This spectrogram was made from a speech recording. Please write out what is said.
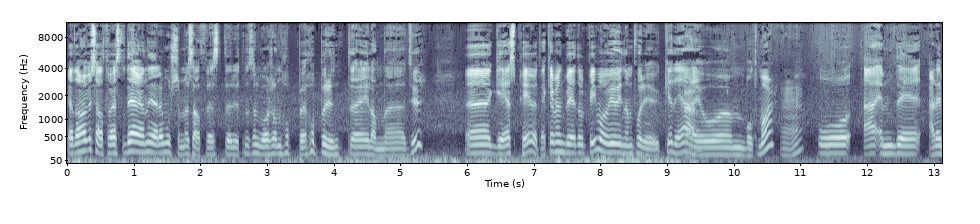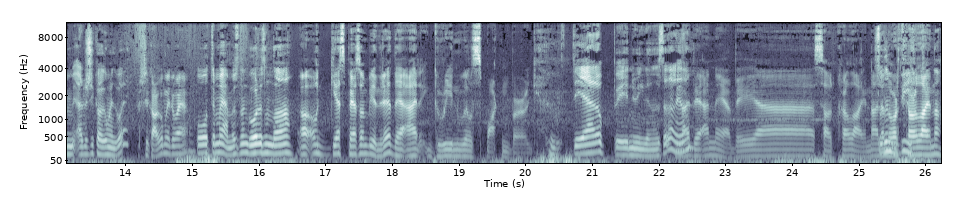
Ja, da har vi Southwest. Det er en av de morsomme Southwest-rutene som går sånn hoppe, hoppe rundt eh, i landet-tur. Uh, GSP vet jeg ikke, men BWI var vi jo innom forrige uke. Det er Ja. jo um, Baltimore. Mhm. Og er MD Er det, er det Chicago Midway? Chicago Midway. ja. Og til Miami, så den går liksom da Ja, Og GSP som begynner i, det er Greenwill Spartanburg. Det er oppe i New England et sted, er det Nei, ikke det? det er nede i uh, South Carolina, Så eller North Carolina.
